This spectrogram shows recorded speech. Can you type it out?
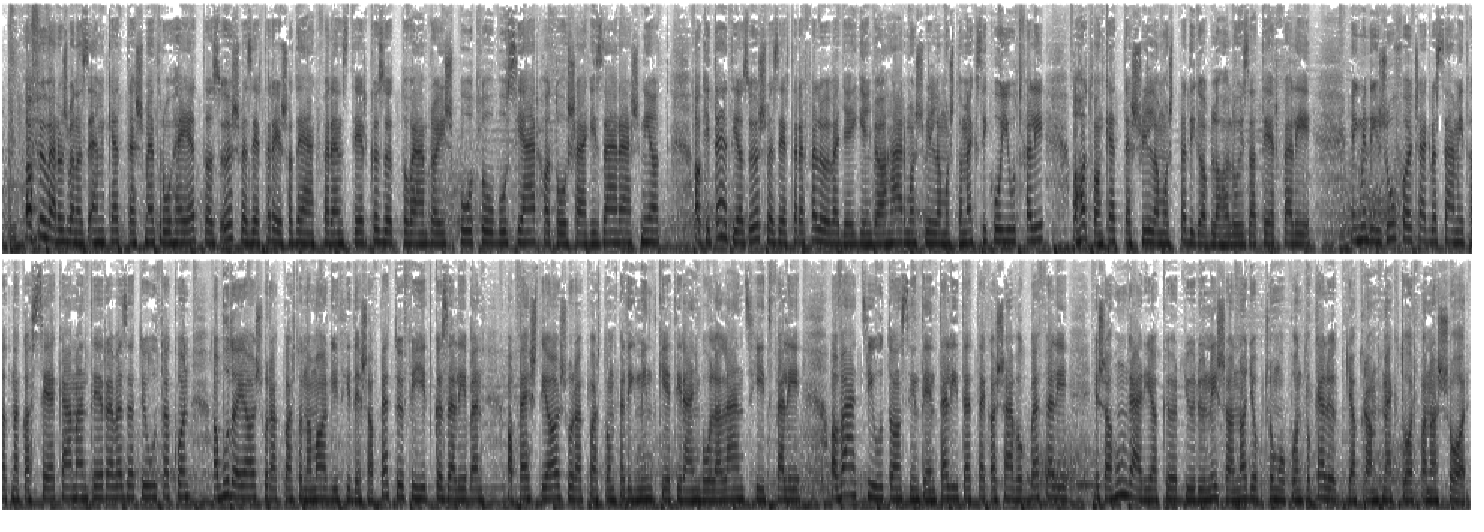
A fővárosban az M2-es metró helyett az Ősvezértere és a Deák Ferenc tér között továbbra is pótlóbusz jár hatósági zárás miatt. Aki teheti az Ősvezértere felől vegye igénybe a 3-as villamost a Mexikói út felé, a 62-es villamost pedig a Blahalújza tér felé. Még mindig zsúfoltságra számíthatnak a Szélkámán térre vezető utakon, a Budai alsórakparton a Margit híd és a Petőfi híd közelében, a Pesti alsórakparton pedig mindkét irányból a Lánchíd felé, a Váci úton szintén telítettek a sávok befelé, és a Hungária körgyűrűn is a nagyobb csomópontok előtt gyakran megtorpan a sor.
